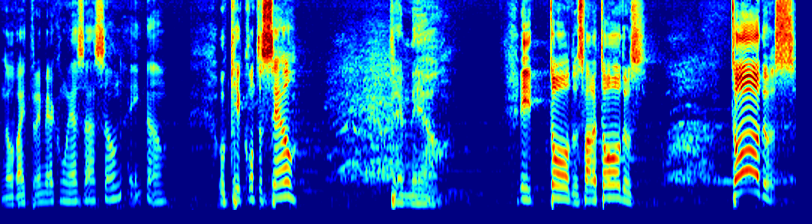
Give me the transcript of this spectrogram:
Não vai tremer com essa ação aí, não. O que aconteceu? Tremeu. E todos, fala todos. Todos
